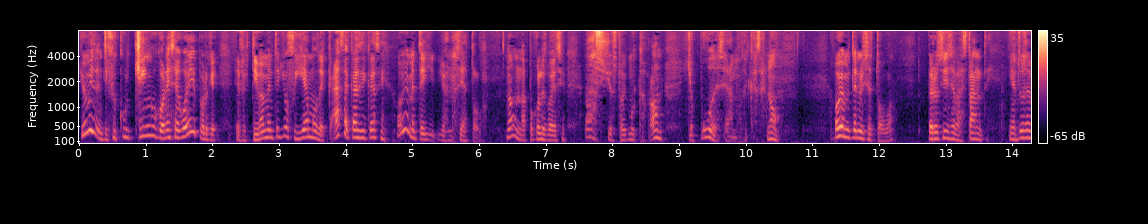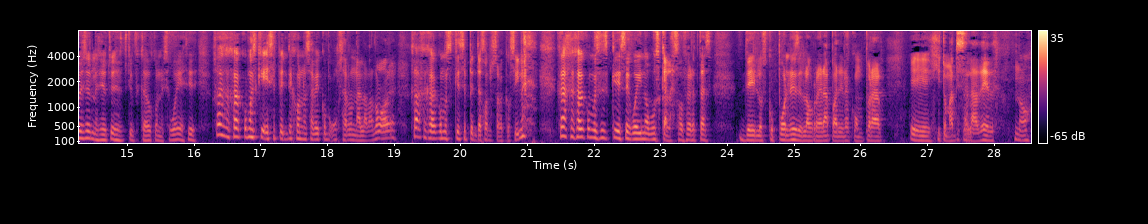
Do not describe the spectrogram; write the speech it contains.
Yo me identifico un chingo con ese güey porque efectivamente yo fui amo de casa casi casi. Obviamente yo no hacía todo. No, tampoco les voy a decir, no, si yo estoy muy cabrón, yo pude ser amo de casa. No. Obviamente no hice todo, pero sí hice bastante. Y entonces a veces me siento identificado con ese güey, así de, jajaja, ja, ja, ¿cómo es que ese pendejo no sabe cómo usar una lavadora? Jajaja, ja, ¿cómo es que ese pendejo no sabe cocinar? Jajaja, ja, ¿cómo es que ese güey no busca las ofertas de los cupones de la horrera para ir a comprar eh, jitomates a la dead? No,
